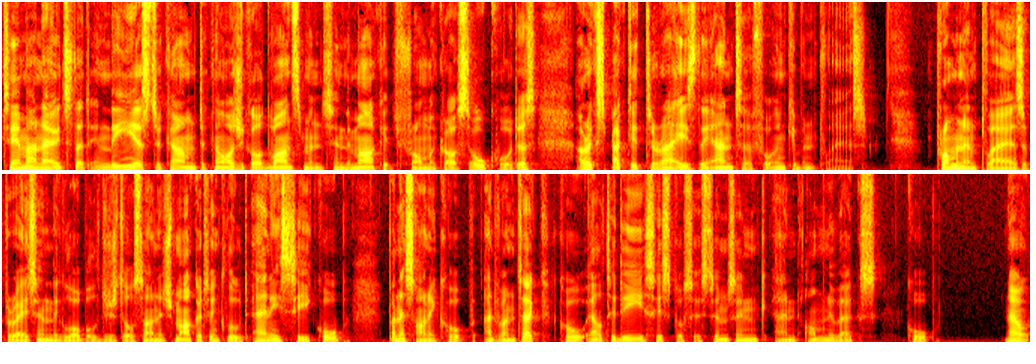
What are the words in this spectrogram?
TMR notes that in the years to come, technological advancements in the market from across all quarters are expected to raise the ante for incumbent players. Prominent players operating in the global digital signage market include NEC Corp, Panasonic Corp, Advantech Co. Ltd, Cisco Systems Inc., and Omnivex Corp. Now,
